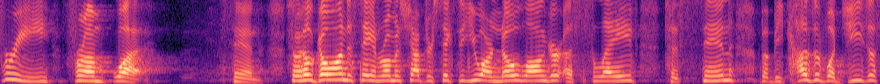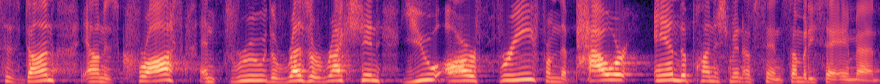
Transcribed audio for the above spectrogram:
free from what? Sin. So he'll go on to say in Romans chapter 6 that you are no longer a slave to sin, but because of what Jesus has done on his cross and through the resurrection, you are free from the power and the punishment of sin. Somebody say amen.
